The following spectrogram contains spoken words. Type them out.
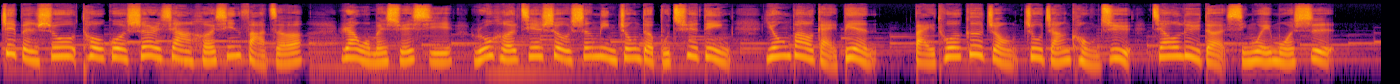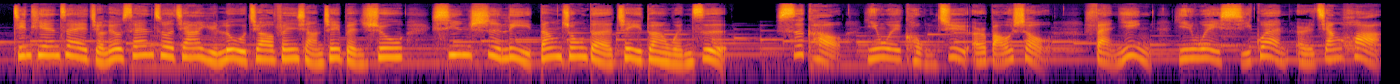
这本书透过十二项核心法则，让我们学习如何接受生命中的不确定，拥抱改变。摆脱各种助长恐惧、焦虑的行为模式。今天在九六三作家语录就要分享这本书《新势力》当中的这一段文字：思考因为恐惧而保守，反应因为习惯而僵化。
